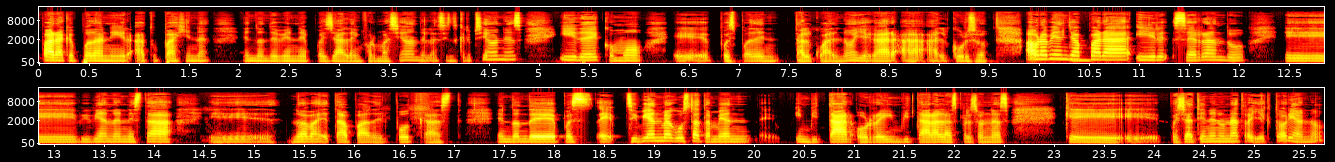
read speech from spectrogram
para que puedan ir a tu página en donde viene pues ya la información de las inscripciones y de cómo eh, pues pueden tal cual, ¿no? Llegar al curso. Ahora bien, ya para ir cerrando, Viviana, en esta nueva etapa del podcast, en donde pues si bien me gusta también invitar o reinvitar a las personas que eh, pues ya tienen una trayectoria, ¿no?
